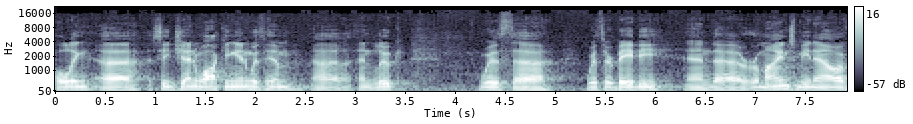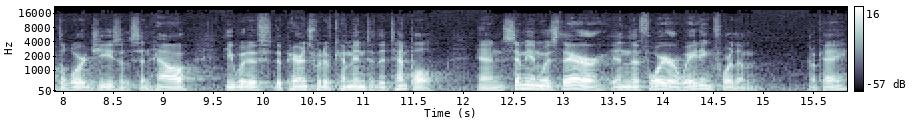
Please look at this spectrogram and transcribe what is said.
holding, uh, see Jen walking in with him uh, and Luke with, uh, with their baby, and uh, reminds me now of the Lord Jesus and how he would have, the parents would have come into the temple, and Simeon was there in the foyer waiting for them. Okay?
